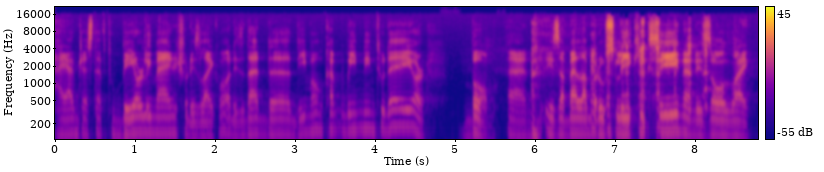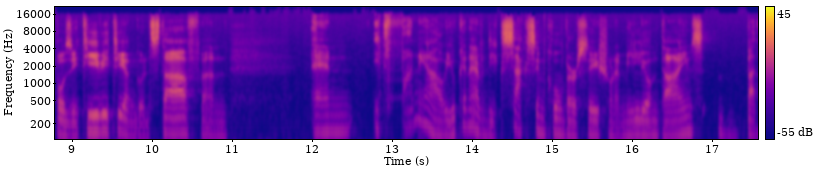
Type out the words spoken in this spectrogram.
i have just have to barely mention is like what is that the demon come winning today? Or boom and isabella bruce lee kicks in and it's all like positivity and good stuff. And and it's funny how you can have the exact same conversation a million times, but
